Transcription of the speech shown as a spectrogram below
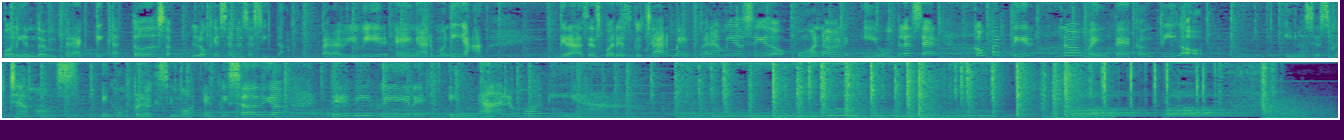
poniendo en práctica todo lo que se necesita para vivir en armonía. Gracias por escucharme. Para mí ha sido un honor y un placer compartir nuevamente contigo. Y nos escuchamos en un próximo episodio de vivir en armonía.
